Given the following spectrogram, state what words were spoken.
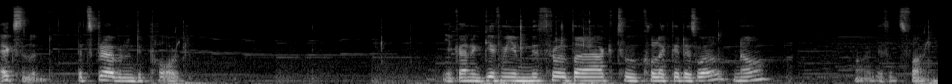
Excellent. Let's grab it and depart. You're gonna give me a mithril bag to collect it as well? No? Oh, I guess it's fine.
